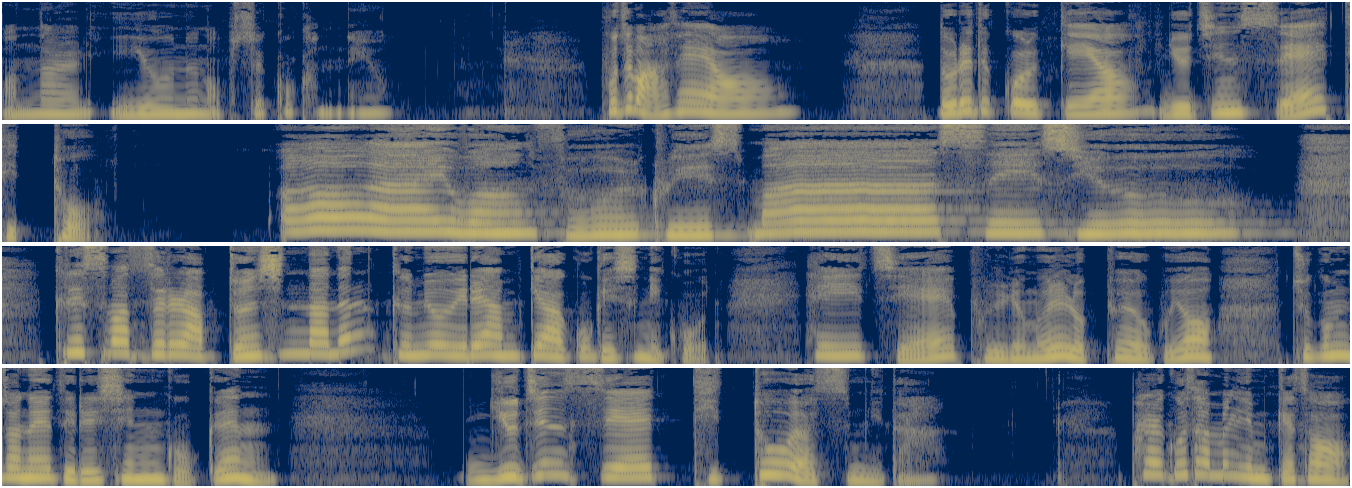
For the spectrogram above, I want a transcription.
만날 이유는 없을 것 같네요. 보지 마세요. 노래 듣고 올게요. 뉴진스의 디토. All I want for Christmas is you. 크리스마스를 앞둔 신나는 금요일에 함께하고 계신 이곳. 헤이지의 볼륨을 높여요고요. 조금 전에 들으신 곡은 뉴진스의 디토였습니다. 8931님께서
